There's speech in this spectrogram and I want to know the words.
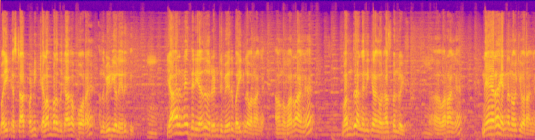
பைக்கை ஸ்டார்ட் பண்ணி கிளம்புறதுக்காக போகிறேன் அந்த வீடியோவில் இருக்கு. ம். யாருன்னே தெரியாது ஒரு ரெண்டு பேர் பைக்கில் வர்றாங்க. அவங்க வர்றாங்க. வந்து அங்கே நிற்கிறாங்க ஒரு ஹஸ்பண்ட் ஒய்ஃப். வராங்க. நேராக என்ன நோக்கி வராங்க.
